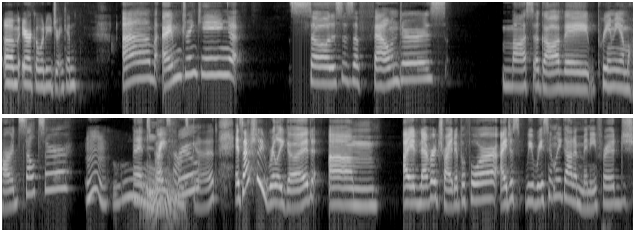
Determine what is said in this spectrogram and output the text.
Um, Erica, what are you drinking? Um, I'm drinking. So this is a Founders Mas Agave Premium Hard Seltzer. Mm, and it's Ooh. that sounds grapefruit. good. It's actually really good. Um, I had never tried it before. I just we recently got a mini fridge,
